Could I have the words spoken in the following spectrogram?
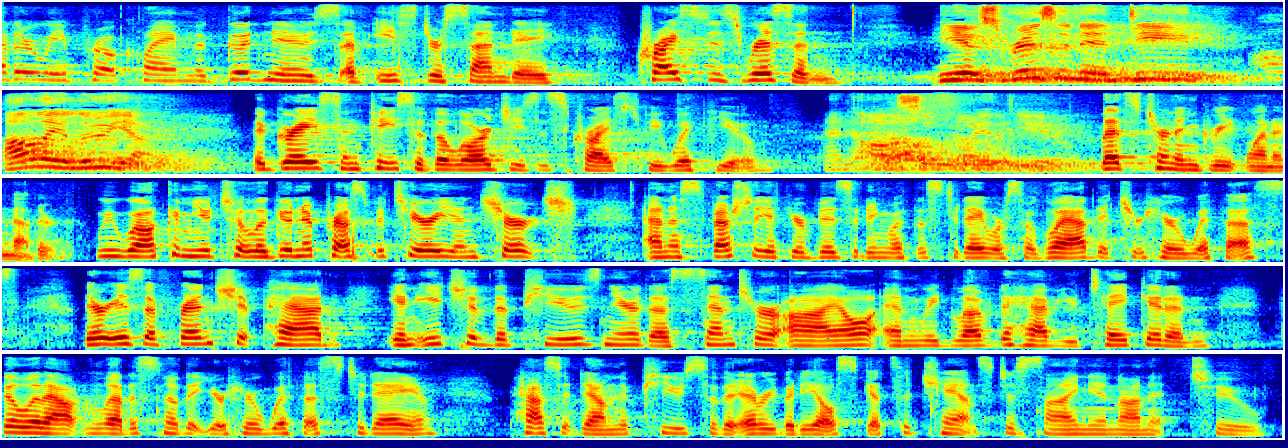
Together we proclaim the good news of Easter Sunday. Christ is risen. He is risen indeed. Alleluia. The grace and peace of the Lord Jesus Christ be with you. And also with you. Let's turn and greet one another. We welcome you to Laguna Presbyterian Church, and especially if you're visiting with us today, we're so glad that you're here with us. There is a friendship pad in each of the pews near the center aisle, and we'd love to have you take it and fill it out and let us know that you're here with us today pass it down the pew so that everybody else gets a chance to sign in on it too.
